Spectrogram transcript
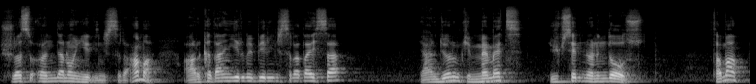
şurası önden 17. sıra ama arkadan 21. sıradaysa yani diyorum ki Mehmet Yüksel'in önünde olsun. Tamam.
